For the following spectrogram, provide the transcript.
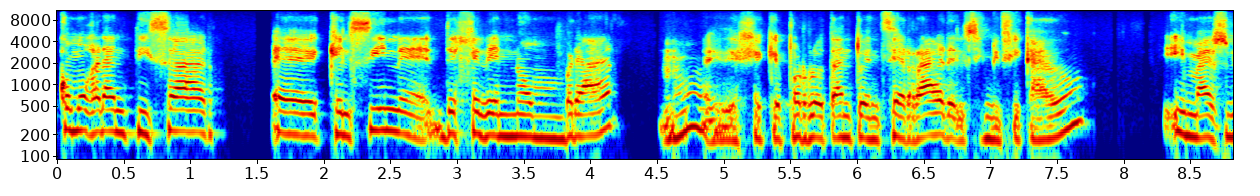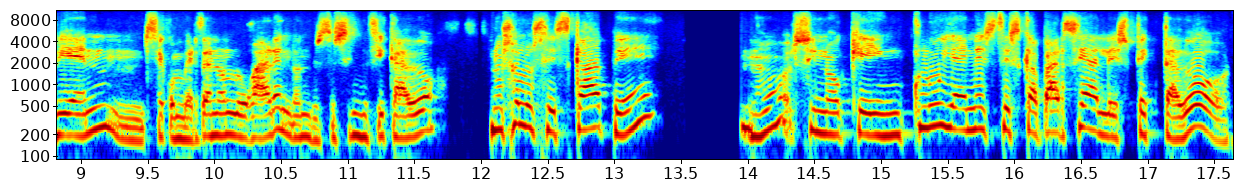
cómo garantizar que el cine deje de nombrar ¿no? y deje que, por lo tanto, encerrar el significado y más bien se convierta en un lugar en donde ese significado no solo se escape, ¿no? sino que incluya en este escaparse al espectador.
